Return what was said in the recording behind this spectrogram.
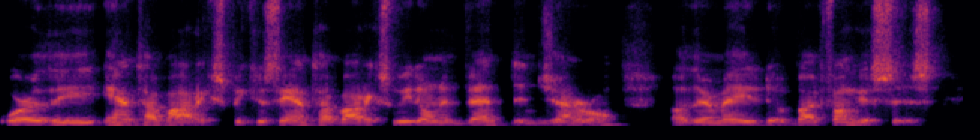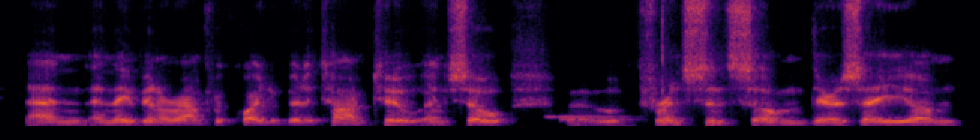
or the antibiotics, because the antibiotics we don't invent in general, uh, they're made by funguses and and they've been around for quite a bit of time too. And so, uh, for instance, um, there's a um,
